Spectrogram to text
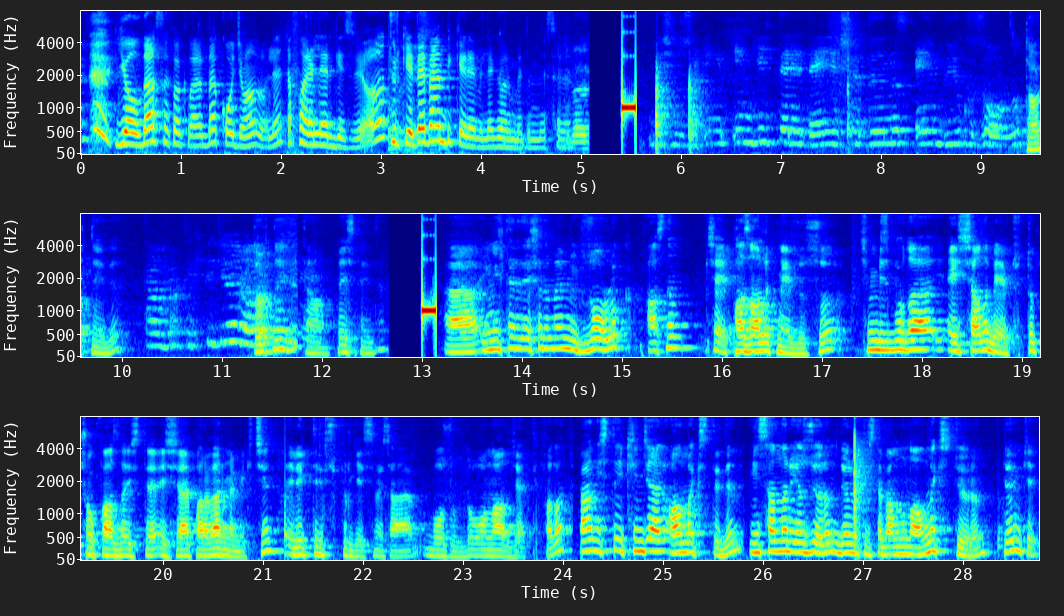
Yolda, sokaklarda kocaman böyle fareler geziyor. Türkiye'de ben bir kere bile görmedim mesela. Beşinci soru, İng- İngiltere'de yaşadığınız en büyük zorluk. Dört neydi? Tamam, takip ediyorum. Dört neydi? Tamam. Beş neydi? Ee, İngiltere'de yaşadığım en büyük zorluk aslında şey pazarlık mevzusu. Şimdi biz burada eşyalı bir ev tuttuk. Çok fazla işte eşyaya para vermemek için. Elektrik süpürgesi mesela bozuldu. Onu alacaktık falan. Ben işte ikinci el almak istedim. İnsanlara yazıyorum. Diyorum ki işte ben bunu almak istiyorum. Diyorum ki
